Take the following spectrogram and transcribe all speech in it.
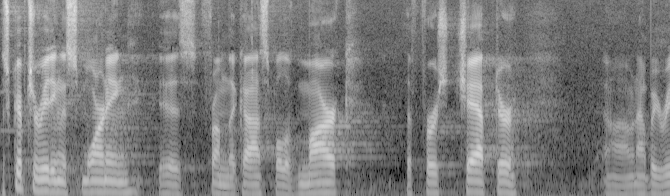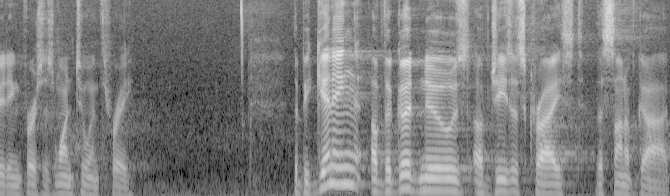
The scripture reading this morning is from the Gospel of Mark, the first chapter, uh, and I'll be reading verses 1, 2, and 3. The beginning of the good news of Jesus Christ, the Son of God.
